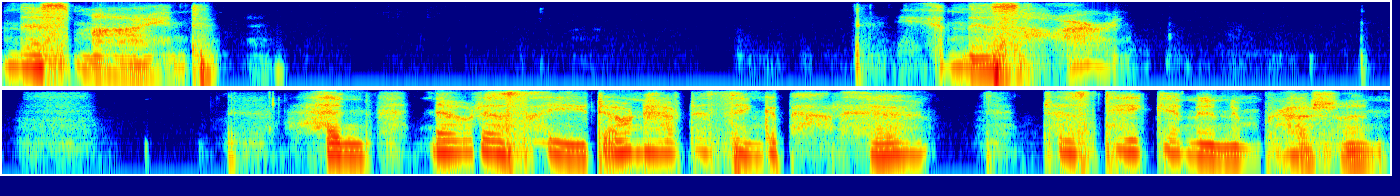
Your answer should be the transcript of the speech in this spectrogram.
in this mind, in this heart. And notice that you don't have to think about it, just take in an impression.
